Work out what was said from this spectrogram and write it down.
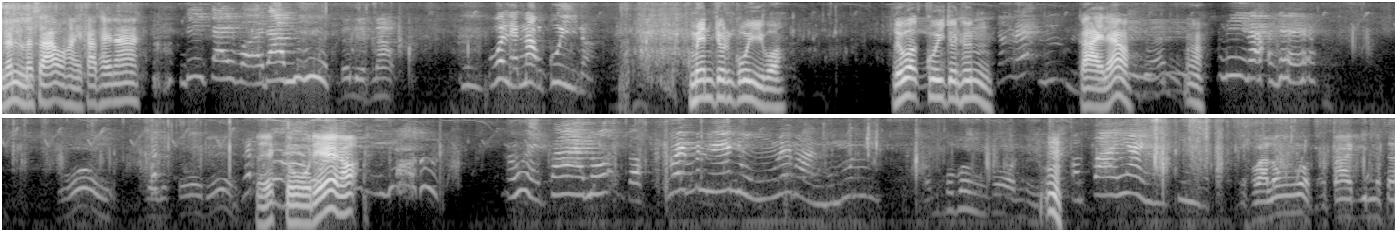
เงินละสาวให้ค่าไทยนะดีใจบ่ไอ้ดได้เลียดหน้าำว่าเหรียญน้ำกุยน่ะเมนจนกุยบ่หรือว่ากุยจนหึน กายแล้วเล็กตัวเด้เนาะเอาไห้ปลาเนาะดอกเฮ้ยมันเห็นยุงเลยบ้านผมมันเบิ่งก่อนนี่อืมปลาใหญ่กินปลาลงรถปลากินมาซะ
